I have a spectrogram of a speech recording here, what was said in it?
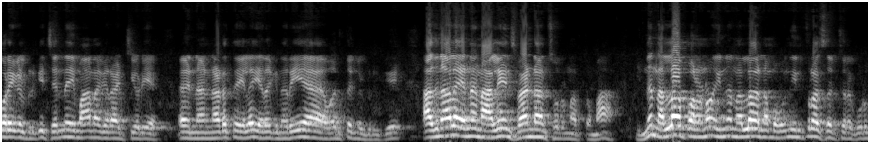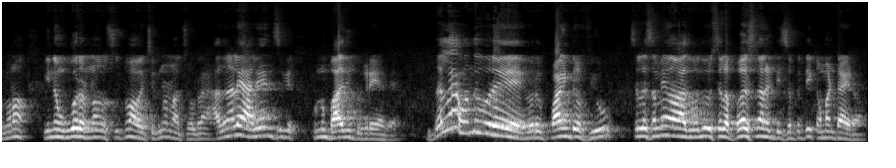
குறைகள் இருக்கு. சென்னை மாநகராட்சியுடைய நடத்தையில் நடத்தையில எனக்கு நிறைய வருத்தங்கள் இருக்கு. அதனால என்ன நான் அலையன்ஸ் வேண்டாம்னு சொல்லணும் அர்த்தமா? இன்னும் நல்லா பண்ணணும் இன்னும் நல்லா நம்ம வந்து இன்ஃப்ராஸ்ட்ரக்சரை கொடுக்கணும் இன்னும் ஊரணும் இன்னும் சுத்தமா வச்சுக்கணும் நான் சொல்றேன். அதனாலே அலையன்ஸுக்கு ஒன்றும் பாதிப்பு கிடையாது. இதெல்லாம் வந்து ஒரு ஒரு பாயிண்ட் ஆஃப் வியூ சில சமயம் அது வந்து ஒரு சில பர்சனாலிட்டிஸை பத்தி கமெண்ட் ஆயிடும்.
